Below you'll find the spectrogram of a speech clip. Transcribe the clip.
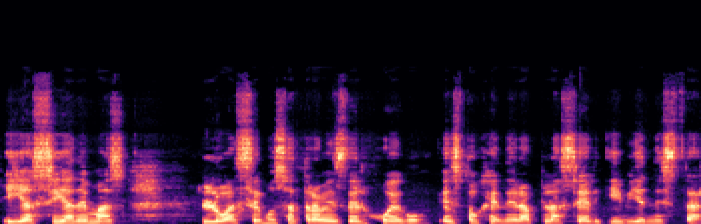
y así además lo hacemos a través del juego, esto genera placer y bienestar.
